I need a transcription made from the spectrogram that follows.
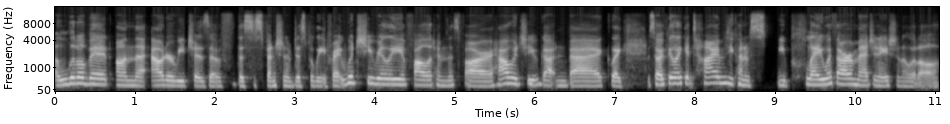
a little bit on the outer reaches of the suspension of disbelief, right? Would she really have followed him this far? How would she have mm-hmm. gotten back? Like, so I feel like at times you kind of you play with our imagination a little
